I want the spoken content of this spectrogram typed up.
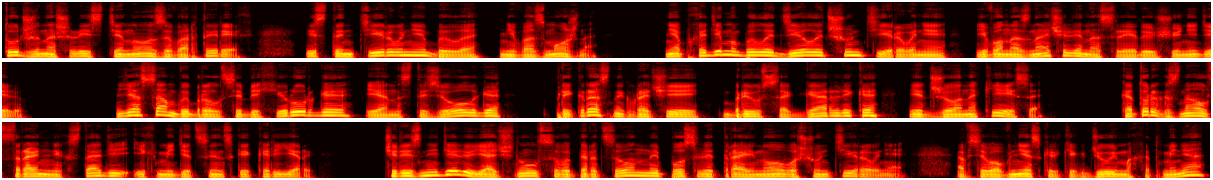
Тут же нашли стенозы в артериях, и стентирование было невозможно. Необходимо было делать шунтирование, его назначили на следующую неделю. Я сам выбрал себе хирурга и анестезиолога, прекрасных врачей Брюса Гарлика и Джона Кейса, которых знал с ранних стадий их медицинской карьеры. Через неделю я очнулся в операционной после тройного шунтирования, а всего в нескольких дюймах от меня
